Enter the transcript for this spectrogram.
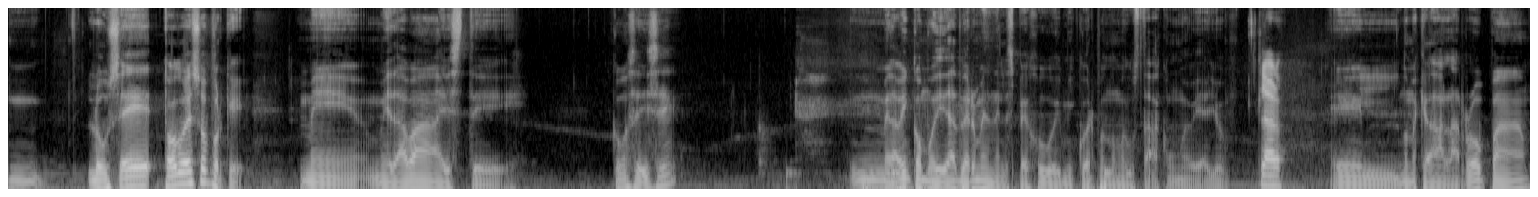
mm, lo usé todo eso porque me, me daba este ¿Cómo se dice? Me daba incomodidad verme en el espejo, güey. Mi cuerpo no me gustaba como me veía yo. Claro. no me quedaba la ropa.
